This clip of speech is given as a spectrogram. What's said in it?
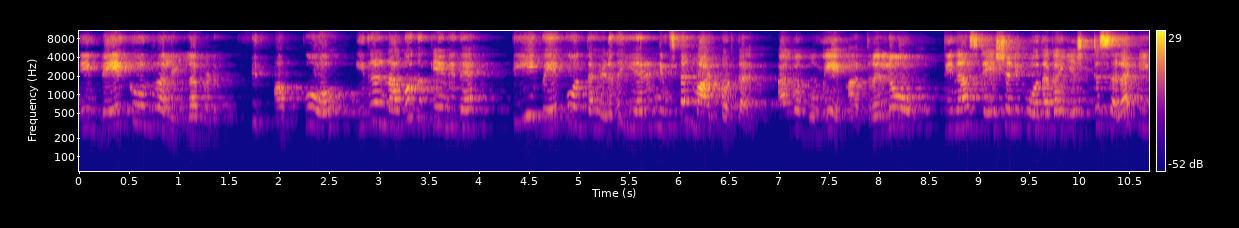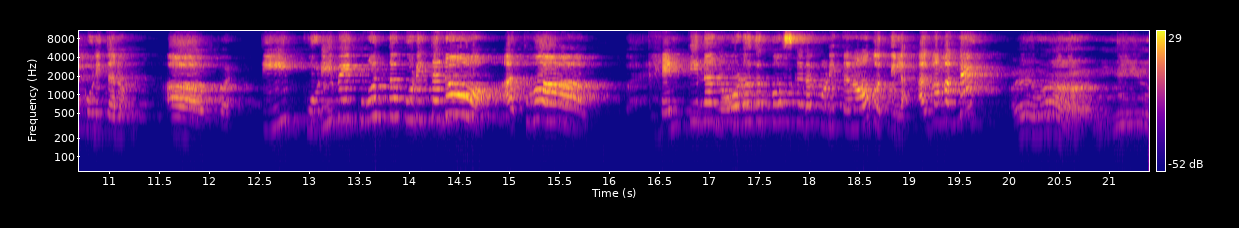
ನೀನ್ ಬೇಕು ಅಂದ್ರೆ ಅಲ್ಲಿ ಇಲ್ಲ ಬಿಡು. ಅಪ್ಪು ಇದ್ರಲ್ಲಿ ನಗೋದಕ್ಕೇನಿದೆ ಟೀ ಬೇಕು ಅಂತ ಹೇಳಿದ್ರೆ ಎರಡ್ ನಿಮಿಷದಲ್ಲಿ ಮಾಡ್ಕೊಡ್ತಾರೆ ಅಲ್ವಾ ಭೂಮಿ ಅದ್ರಲ್ಲೂ ದಿನ ಸ್ಟೇಷನ್ಗೆ ಹೋದಾಗ ಎಷ್ಟು ಸಲ ಟೀ ಕುಡಿತಾನೋ? ಆ ಟೀ ಕುಡಿಬೇಕು ಅಂತ ಕುಡಿತಾನೋ? ಅಥವಾ ಹೆಂಡತಿನ ನೋಡೋದಕ್ಕೋಸ್ಕರ ಕುಡಿತಾನೋ ಗೊತ್ತಿಲ್ಲ. ಅಲ್ವಾ ಮಗ್ನೆ? ಅಯ್ಯಮ್ಮ ನೀನು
